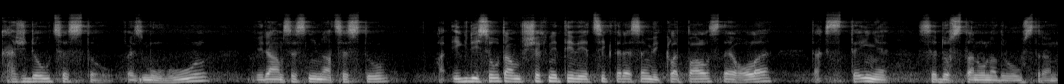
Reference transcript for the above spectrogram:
každou cestou. Vezmu hůl, vydám se s ním na cestu a i když jsou tam všechny ty věci, které jsem vyklepal z té hole, tak stejně se dostanu na druhou stranu.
